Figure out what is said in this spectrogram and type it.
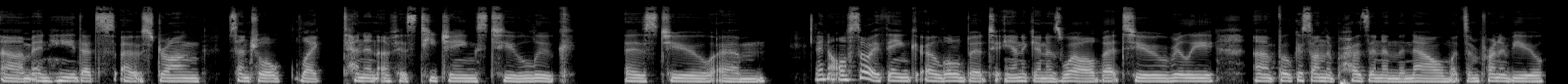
Um, and he that's a strong central like tenet of his teachings to Luke is to um, And also, I think a little bit to Anakin as well, but to really um, focus on the present and the now, and what's in front of you,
